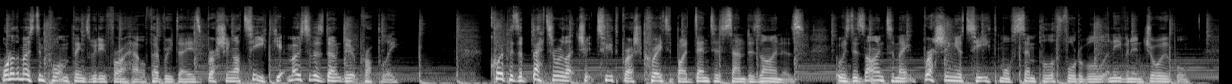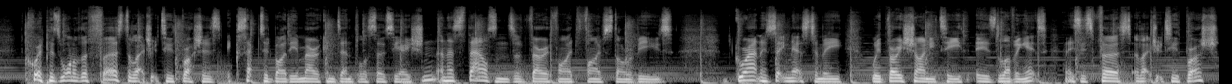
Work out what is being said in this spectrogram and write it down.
One of the most important things we do for our health every day is brushing our teeth, yet most of us don't do it properly. Quip is a better electric toothbrush created by dentists and designers. It was designed to make brushing your teeth more simple, affordable, and even enjoyable. Quip is one of the first electric toothbrushes accepted by the American Dental Association and has thousands of verified five star reviews. Grant, who's sitting next to me with very shiny teeth, is loving it, and it's his first electric toothbrush.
